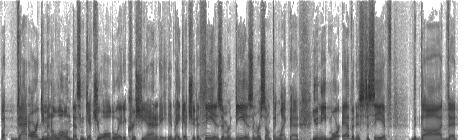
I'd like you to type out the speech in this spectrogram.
But that argument alone doesn't get you all the way to Christianity. It may get you to theism or deism or something like that. You need more evidence to see if the God that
